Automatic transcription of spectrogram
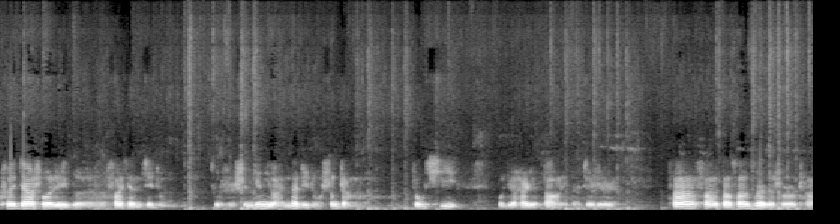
科学家说这个发现这种就是神经元的这种生长。周期，我觉得还是有道理的。就是它发到三四岁的时候，它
